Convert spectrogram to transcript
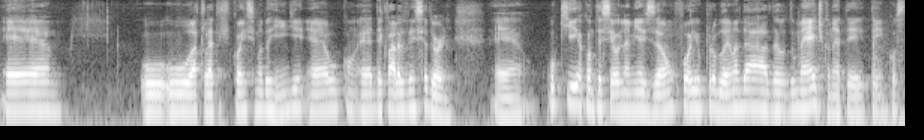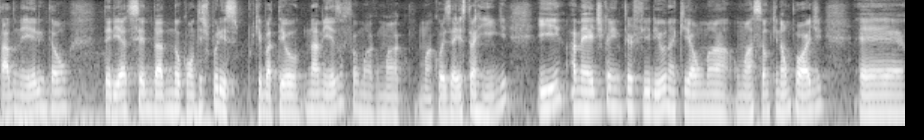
é, o, o atleta que ficou em cima do ringue é, o, é declarado vencedor. Né? É, o que aconteceu na minha visão foi o problema da, do, do, médico, né? Ter, ter encostado nele, então teria sido dado no contest por isso, porque bateu na mesa, foi uma, uma, uma coisa extra ringue, e a médica interferiu, né? Que é uma, uma ação que não pode. É,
